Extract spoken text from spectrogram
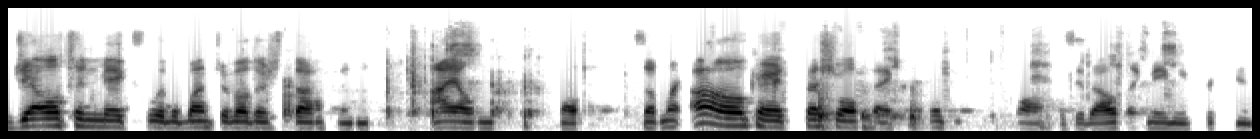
gelatin mixed with a bunch of other stuff and ion so i'm like oh okay it's special effects. I was like maybe freaking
